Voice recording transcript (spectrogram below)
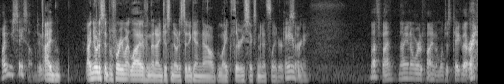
Why didn't you say something, dude? I I noticed it before you went live, and then I just noticed it again now, like 36 minutes later. so- Avery. That's fine. Now you know where to find him. We'll just take that right.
